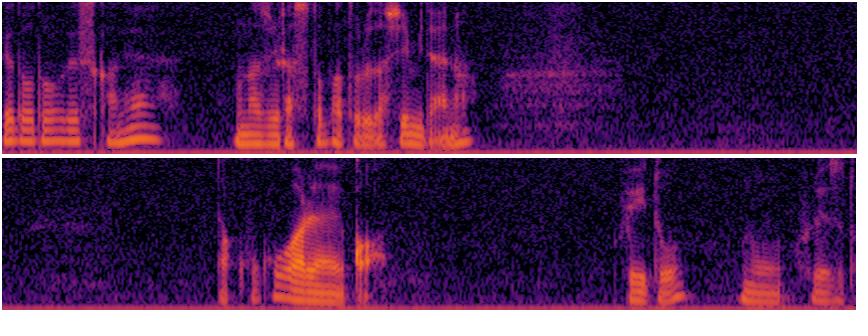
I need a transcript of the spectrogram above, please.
けど、どうですかね。同じラストバトルだし、みたいな。だここはあれか。フェイトのフレーズと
